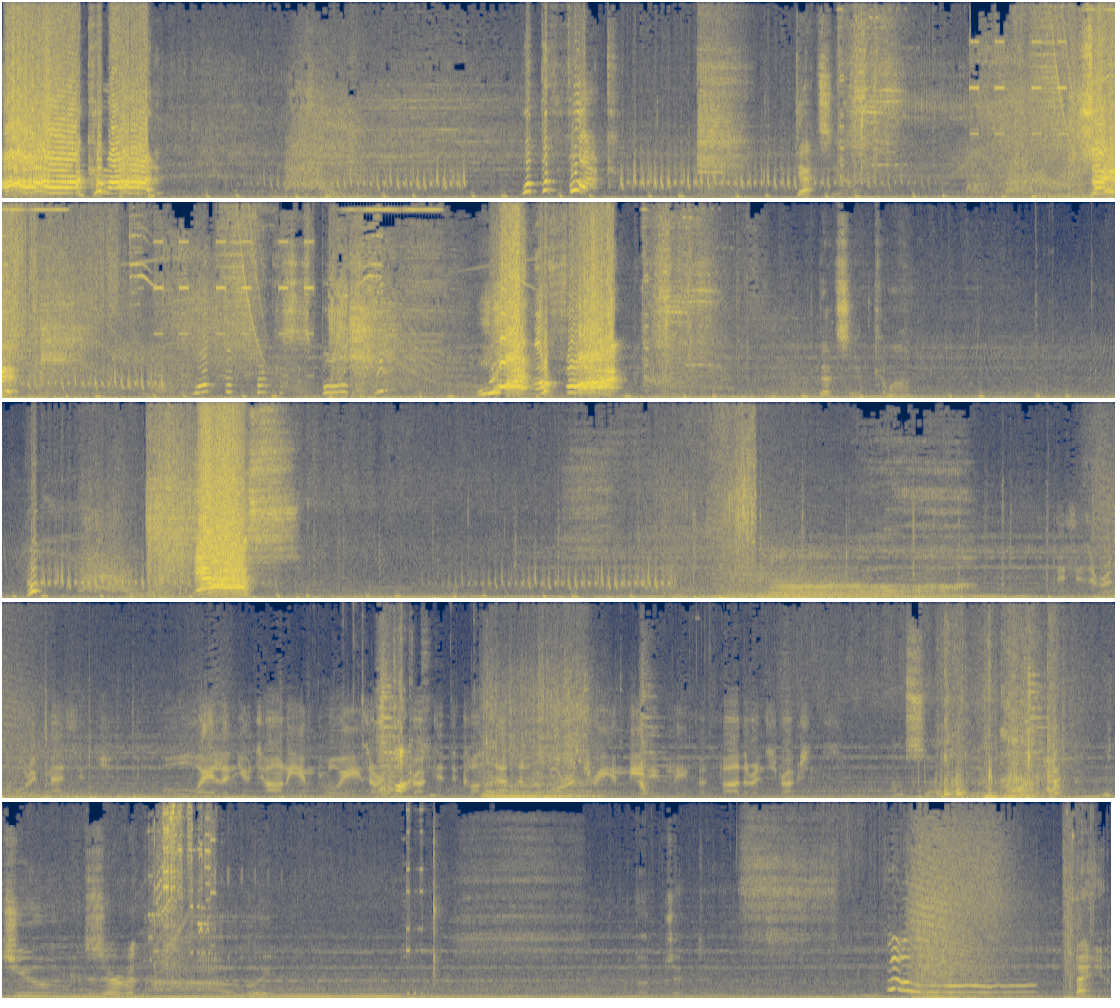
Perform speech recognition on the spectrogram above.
Ah! Come on! What the fuck? That's it. Suck it! What the fuck is this bullshit? What the fuck? That's it. Come on. Probably. Objective. Bam.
